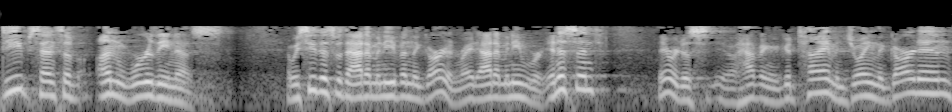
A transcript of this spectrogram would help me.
deep sense of unworthiness. And we see this with Adam and Eve in the garden, right? Adam and Eve were innocent. They were just, you know, having a good time, enjoying the garden,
